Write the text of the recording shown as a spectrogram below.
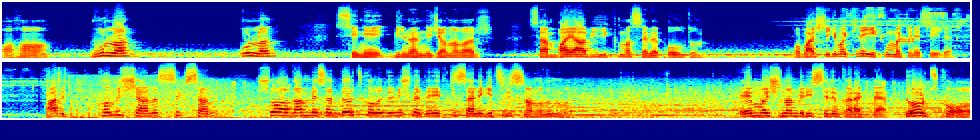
Aha. Vur lan. Vur lan. Seni bilmem ne canavar. Sen bayağı bir yıkıma sebep oldun. O baştaki makine yıkım makinesiydi. Abi konuşacağını sıksan şu adam mesela dört kola dönüşmeden etkisiz hale getirirsin anladın mı? En başından beri istediğim karakter. Dört kol.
